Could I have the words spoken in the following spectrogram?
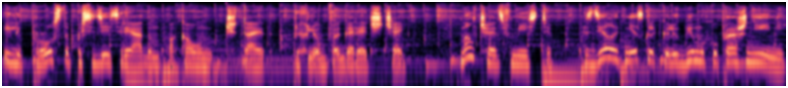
или просто посидеть рядом, пока он читает, прихлебывая горячий чай – молчать вместе, сделать несколько любимых упражнений,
